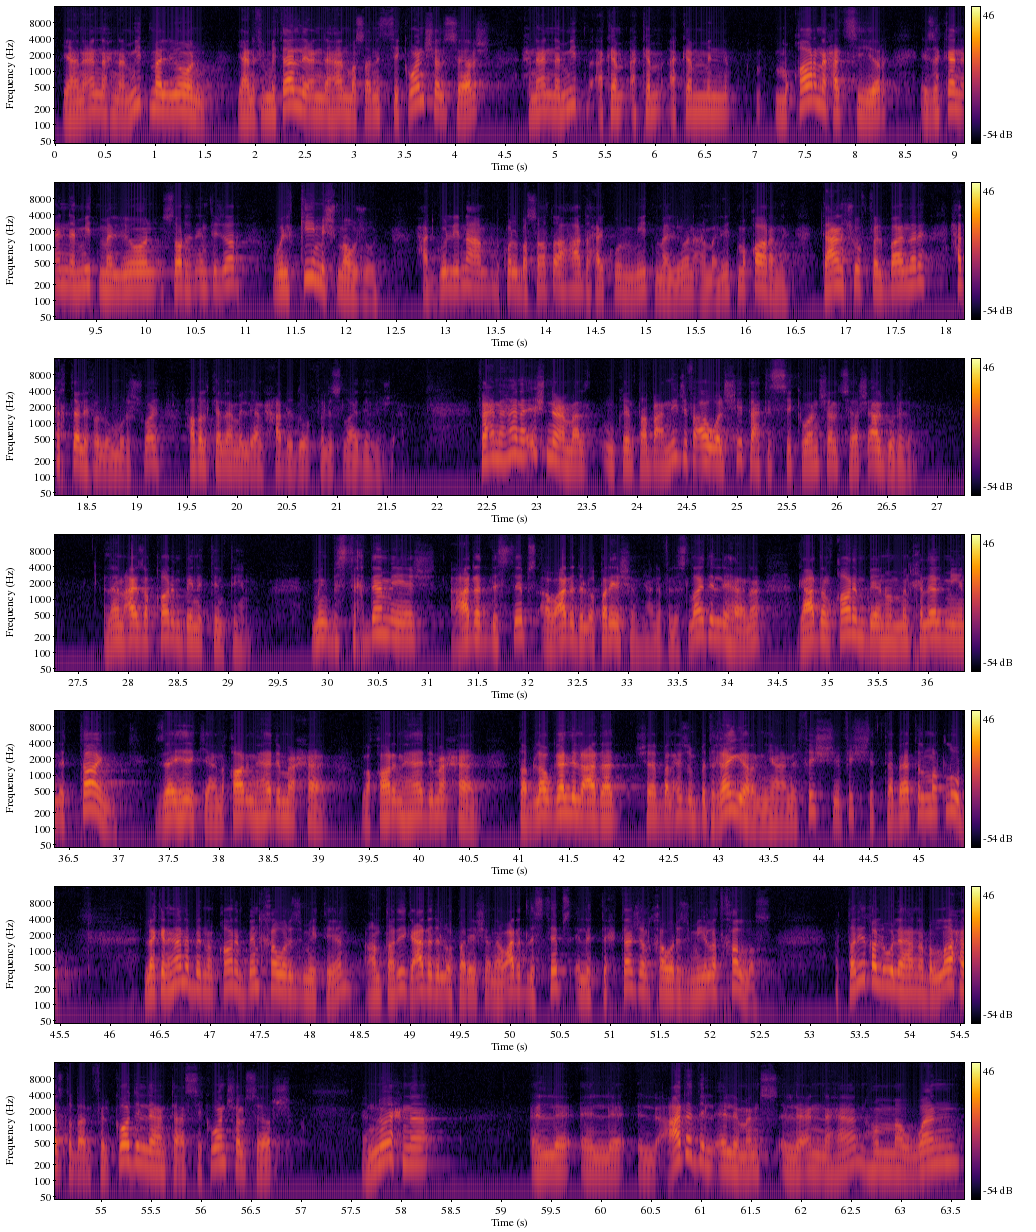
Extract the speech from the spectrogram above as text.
يعني عندنا إحنا 100 مليون يعني في المثال اللي عندنا هان مثلا ال sequential search إحنا عندنا 100 أكم أكم أكم من مقارنة حتصير إذا كان عندنا 100 مليون sorted integer وال key مش موجود. هتقول لي نعم بكل بساطة هذا حيكون 100 مليون عملية مقارنة. تعال نشوف في ال binary حتختلف الأمور شوي. هذا الكلام اللي هنحدده في ال slide اللي جاي. فإحنا هنا إيش نعمل؟ ممكن طبعا نيجي في أول شيء تحت ال sequential search algorithm الآن عايز أقارن بين التنتين. من باستخدام إيش؟ عدد ال steps أو عدد ال operation يعني في ال slide اللي هنا قاعد نقارن بينهم من خلال مين؟ ال time زي هيك يعني قارن هذه مع هذا وقارن هذه مع هذا. طب لو قل العدد شايف بلاحظهم بتغير يعني فيش فيش الثبات المطلوب. لكن هنا بدنا نقارن بين خوارزميتين عن طريق عدد ال operation أو عدد ال steps اللي بتحتاجها الخوارزمية لتخلص. الطريقة الأولى هنا بنلاحظ طبعا في الكود اللي بتاع ال sequential search إنه إحنا عدد ال elements اللي عندنا هان هم 1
